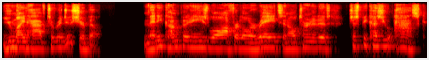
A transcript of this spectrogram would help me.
you might have to reduce your bill. Many companies will offer lower rates and alternatives just because you ask.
